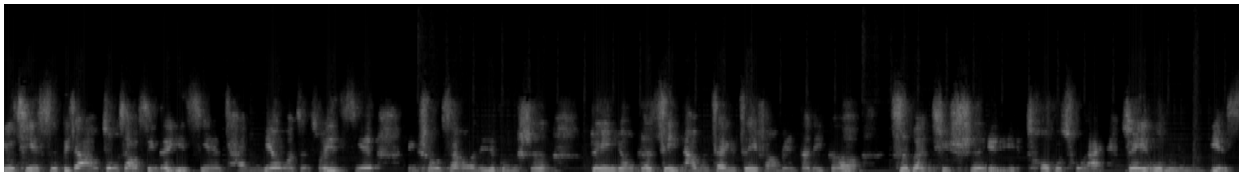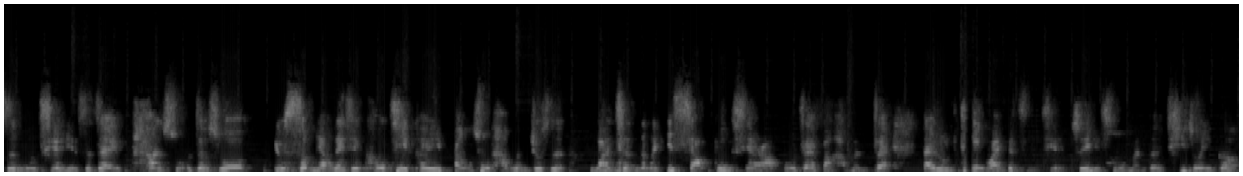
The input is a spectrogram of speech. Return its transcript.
尤其是比较中小型的一些餐饮业，或者说一些零售商或者一些公司，对于用科技，他们在这一方面的一个资本其实也也抽不出来，所以我们也是目前也是在探索着说。有什么样的一些科技可以帮助他们，就是完成那么一小步先，然后再把他们再带入另外一个境界，这也是我们的其中一个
